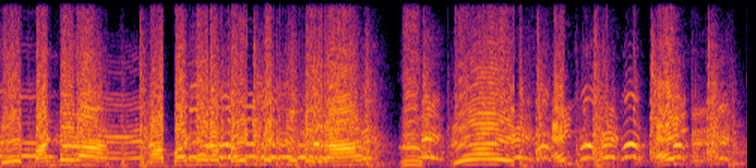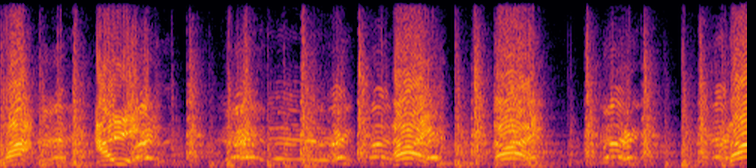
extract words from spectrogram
రే బండరా నా బండారం బయట పెట్టి కదరా అది ఆయ్ ఆయ్ రా.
